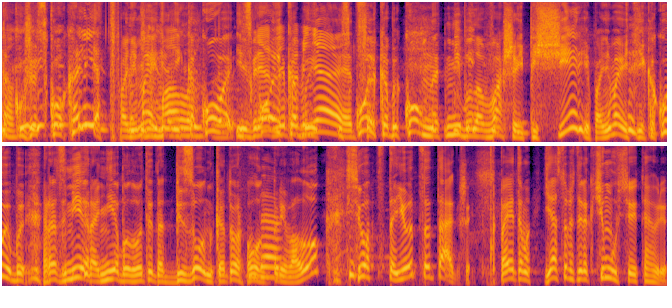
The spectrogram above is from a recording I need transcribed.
Так уже сколько лет, понимаете? И какого, и и сколько бы, поменяется. сколько бы комнат ни было в вашей пещере, понимаете, и какой бы размера не был вот этот бизон, которого он приволок, все остается так же. Поэтому я, собственно, к чему все это говорю?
